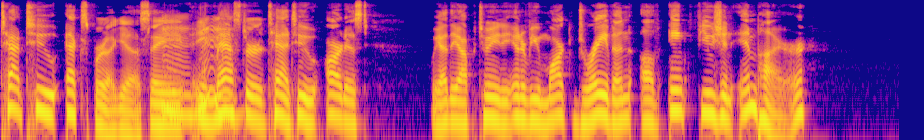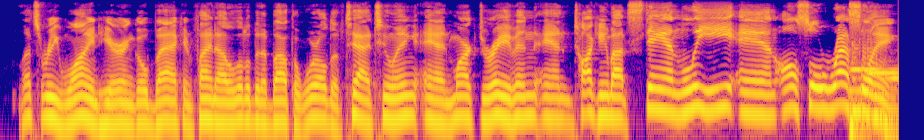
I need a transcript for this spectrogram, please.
tattoo expert, I guess, a, a mm-hmm. master tattoo artist. We had the opportunity to interview Marc Draven of Ink Fusion Empire. Let's rewind here and go back and find out a little bit about the world of tattooing and Marc Draven and talking about Stan Lee and also wrestling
